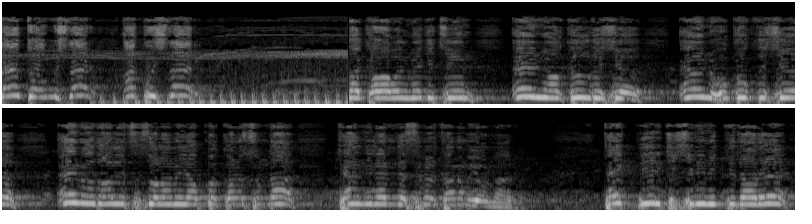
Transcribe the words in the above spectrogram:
bent olmuşlar, akmışlar. kalabilmek için en akıl dışı, en hukuk dışı, en adaletsiz olanı yapmak konusunda kendilerinde sınır tanımıyorlar. Tek bir kişinin iktidarı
